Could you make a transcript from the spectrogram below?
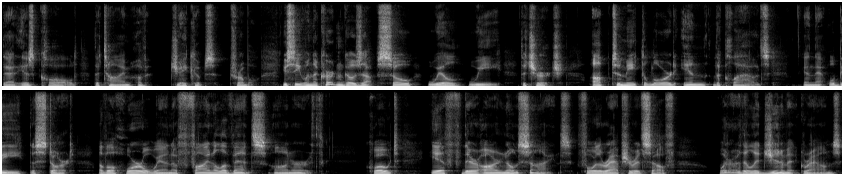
that is called the time of Jacob's trouble. You see, when the curtain goes up, so will we, the church, up to meet the Lord in the clouds. And that will be the start of a whirlwind of final events on earth. Quote, if there are no signs for the rapture itself, what are the legitimate grounds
